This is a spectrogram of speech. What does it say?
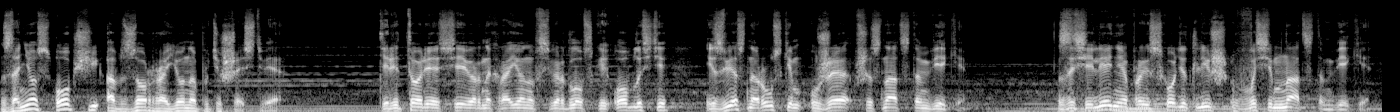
занес общий обзор района путешествия. Территория северных районов Свердловской области известна русским уже в XVI веке. Заселение происходит лишь в XVIII веке –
